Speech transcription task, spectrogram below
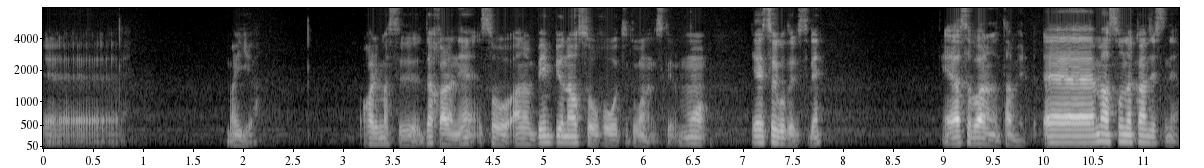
えー、まあいいや。わかります？だからね、そう、あの、便秘を治す方法ってところなんですけども、えーそういうことですね。えー朝バナナ食べる。えー、まあそんな感じですね。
